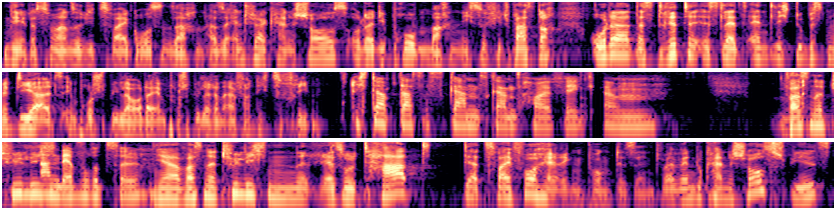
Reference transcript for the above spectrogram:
nee, das waren so die zwei großen Sachen. Also entweder keine Shows oder die Proben machen nicht so viel Spaß. Doch, oder das dritte ist letztendlich, du bist mit dir als Impro-Spieler oder Impro-Spielerin einfach nicht zufrieden. Ich glaube, das ist ganz, ganz häufig ähm, Was natürlich, an der Wurzel. ja, was natürlich ein Resultat der zwei vorherigen Punkte sind. Weil wenn du keine Shows spielst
